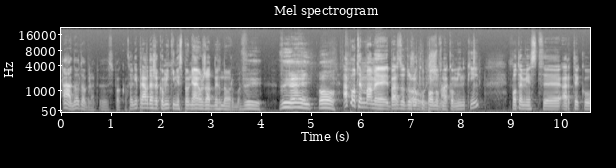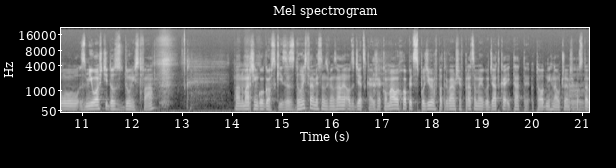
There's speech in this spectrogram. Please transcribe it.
A, no dobra, y, spoko. To nieprawda, że kominki nie spełniają żadnych norm. Wy, wy, ej, o! A potem mamy bardzo dużo kuponów szmak. na kominki. Potem jest e, artykuł z miłości do zduństwa. Pan Marcin Głogowski. Ze zduństwem jestem związany od dziecka. Już jako mały chłopiec z podziwem wpatrywałem się w pracę mojego dziadka i taty. To od nich nauczyłem się podstaw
